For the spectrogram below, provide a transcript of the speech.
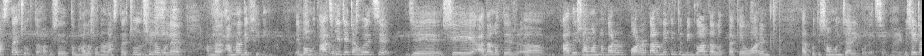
রাস্তায় চলতে হবে। সে তো ভালো কোনো রাস্তায় চলছিল বলে আমরা আমরা দেখিনি। এবং আজকে যেটা হয়েছে যে সে আদালতের আহ, আদেশ অমান্য করার করার কারণে কিন্তু বিজ্ঞ আদালত তাকে ওয়ারেন্ট তার প্রতি সমন জারি করেছে। তো সেটা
